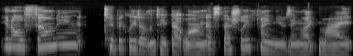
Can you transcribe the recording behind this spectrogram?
You know, filming typically doesn't take that long, especially if I'm using like my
